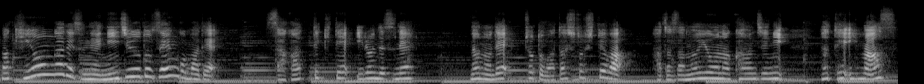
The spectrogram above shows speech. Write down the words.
まあ、気温がですね20度前後まで下がってきているんですね。なのでちょっと私としては肌寒いような感じになっています。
